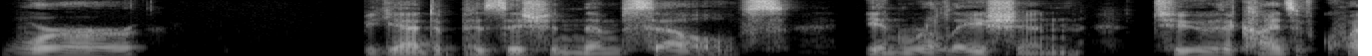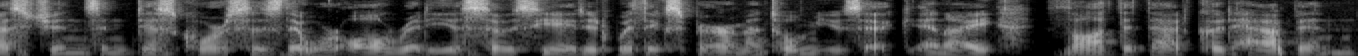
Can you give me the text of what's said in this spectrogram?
were began to position themselves in relation to the kinds of questions and discourses that were already associated with experimental music. And I thought that that could happen.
